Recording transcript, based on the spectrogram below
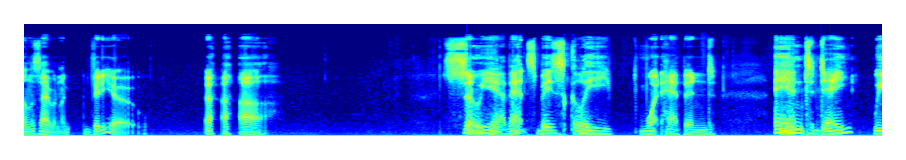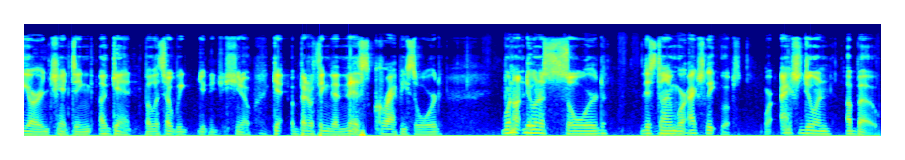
Unless I have a video. Ha ha ha. So yeah, that's basically what happened. And today we are enchanting again. But let's hope we you know get a better thing than this crappy sword. We're not doing a sword this time. We're actually whoops. We're actually doing a bow.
